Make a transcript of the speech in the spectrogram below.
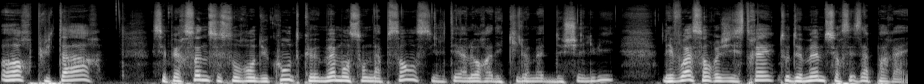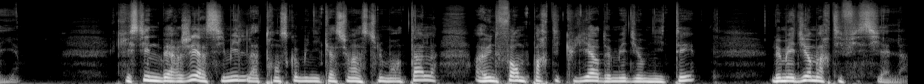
Or, plus tard, ces personnes se sont rendues compte que même en son absence, il était alors à des kilomètres de chez lui, les voix s'enregistraient tout de même sur ces appareils. Christine Berger assimile la transcommunication instrumentale à une forme particulière de médiumnité, le médium artificiel.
